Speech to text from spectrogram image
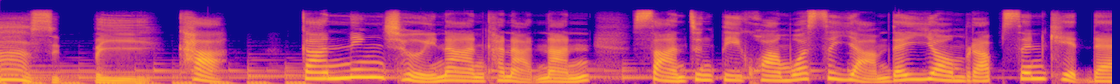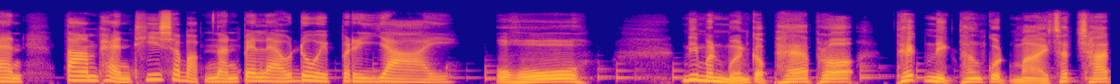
50 ปี ค่ะ การนิ่งเฉยนานขนาดนั้น ศาลจึงตีความว่าสยามได้ยอมรับเส้นเขตแดนตามแผนที่ฉบับนั้นไปแล้วโดยปริยาย โอ้โห นี่มันเหมือนกับแพ้เพราะ เทคนิคทางกฎหมายชัด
